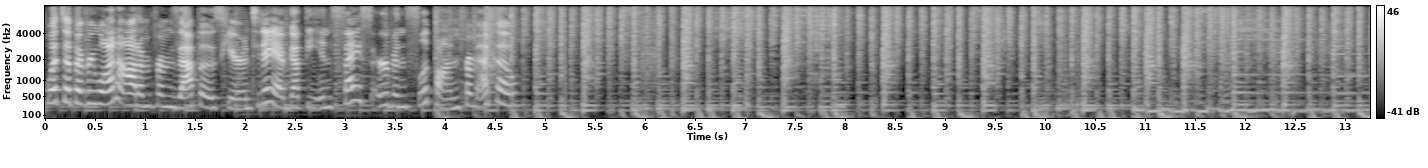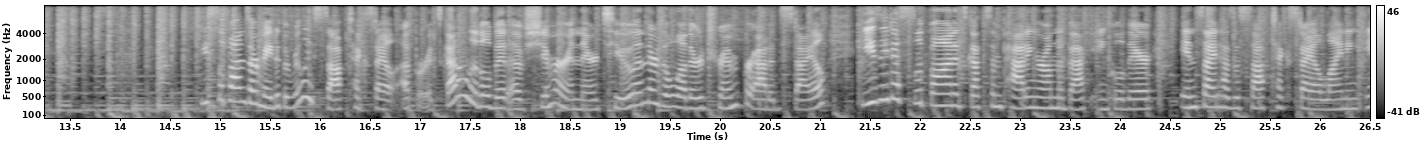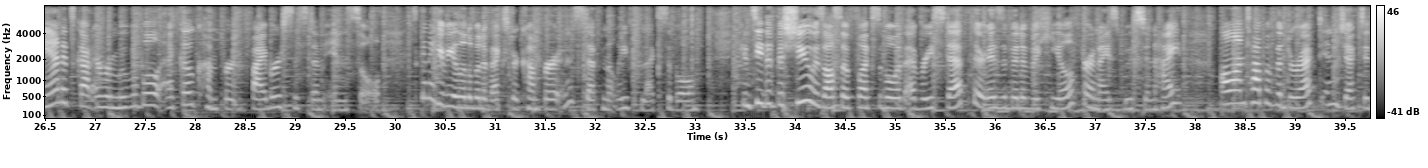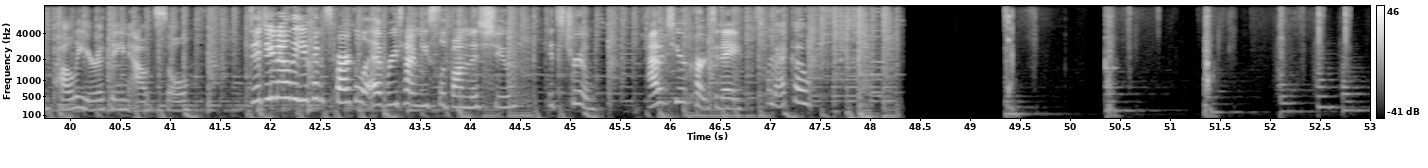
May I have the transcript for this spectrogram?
What's up everyone? Autumn from Zappos here, and today I've got the Incise Urban Slip-On from Ecco. These slip-ons are made with a really soft textile upper. It's got a little bit of shimmer in there too, and there's a leather trim for added style. Easy to slip on, it's got some padding around the back ankle there. Inside has a soft textile lining, and it's got a removable Ecco Comfort fiber system insole. It's gonna give you a little bit of extra comfort, and it's definitely flexible. You can see that the shoe is also flexible with every step. There is a bit of a heel for a nice boost in height, all on top of a direct injected polyurethane outsole. Did you know that you can sparkle every time you slip on this shoe? It's true. Add it to your cart today. It's from Ecco. Thank you.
